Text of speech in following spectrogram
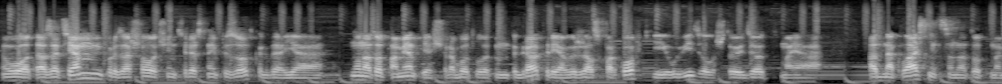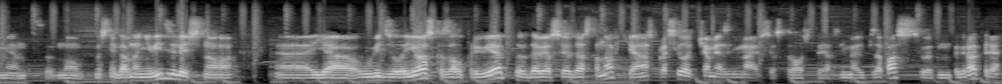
Вот, а затем произошел очень интересный эпизод, когда я, ну, на тот момент я еще работал в этом интеграторе, я выезжал с парковки и увидел, что идет моя одноклассница на тот момент. Ну, мы с ней давно не виделись, но я увидел ее, сказал привет, довез ее до остановки, она спросила, чем я занимаюсь. Я сказал, что я занимаюсь безопасностью в этом интеграторе.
